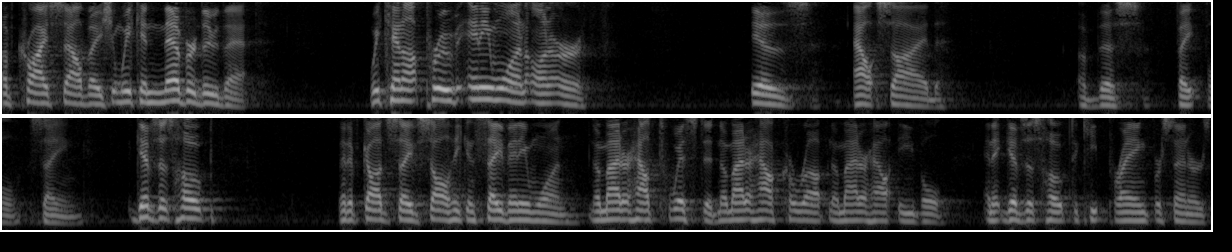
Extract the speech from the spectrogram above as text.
of Christ's salvation. We can never do that. We cannot prove anyone on earth is outside of this faithful saying. It gives us hope that if God saves Saul, he can save anyone, no matter how twisted, no matter how corrupt, no matter how evil. And it gives us hope to keep praying for sinners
